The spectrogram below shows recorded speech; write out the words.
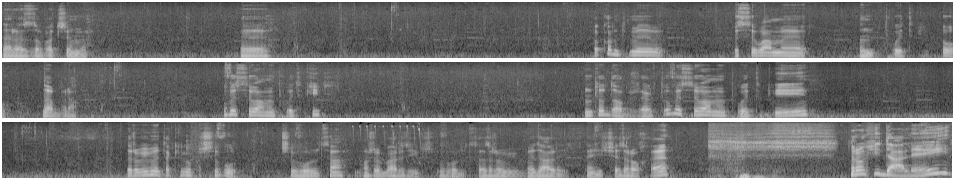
Zaraz zobaczymy. Y... Dokąd my wysyłamy płytki? Tu, dobra. Tu wysyłamy płytki. No to dobrze, jak tu wysyłamy płytki, zrobimy takiego krzywu, krzywulca, może bardziej krzywulca, zrobimy dalej, w sensie trochę. Trochę dalej.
